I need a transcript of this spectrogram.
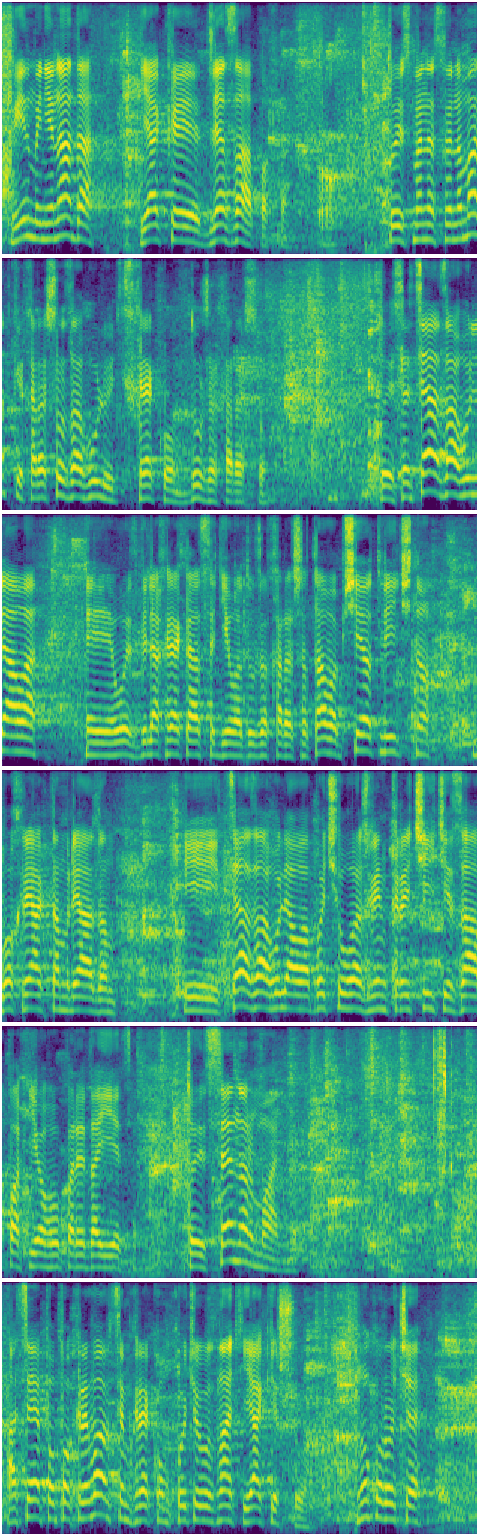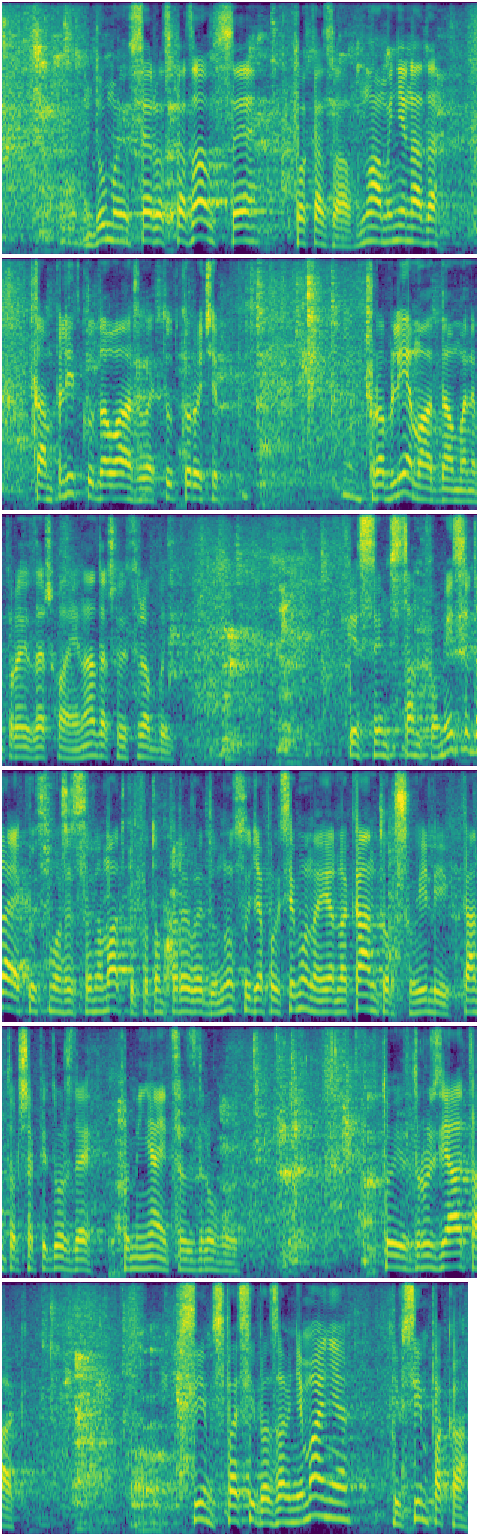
він мені треба як е, для запаху. Тобто в мене свиноматки хорошо загулюють з хряком, дуже хорошо. Тобто ця загуляла, ось біля хряка сиділа дуже хорошо, та взагалі отлично, бо хряк там рядом. І ця загуляла, бо чула ж він кричить і запах його передається. Тобто все нормально. А це я попокривав цим греком, хочу узнати, як і що. Ну, коротше, думаю, все розказав, все показав. Ну, а мені треба там плітку долажувати. Тут, коротше, проблема одна в мене произошла, і треба щось робити. Із цим станком. І сюди якусь може свиноматку потім переведу. Ну, судя по всьому, мабуть, канторшу, або канторша підожде поміняється з другою. Тобто, друзі, так. Всім спасибо за внимание і всім пока.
